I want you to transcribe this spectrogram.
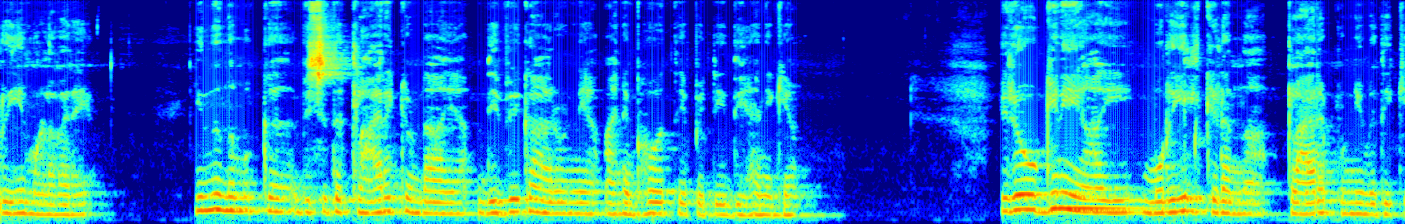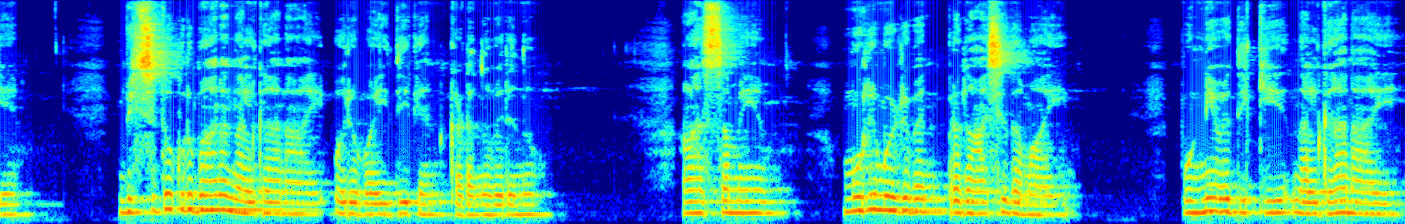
പ്രിയമുള്ളവരെ ഇന്ന് നമുക്ക് വിശുദ്ധ ക്ലാരയ്ക്കുണ്ടായ ദിവ്യകാരുണ്യ അനുഭവത്തെപ്പറ്റി ധ്യാനിക്കാം. രോഗിണിയായി മുറിയിൽ കിടന്ന ക്ലാര പുണ്യവതിക്ക് വിശുദ്ധ കുർബാന നൽകാനായി ഒരു വൈദികൻ കടന്നുവരുന്നു. ആ സമയം മുറി മുഴുവൻ പ്രകാശിതമായി. പുണ്യവതിക്ക് നൽകാനായി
